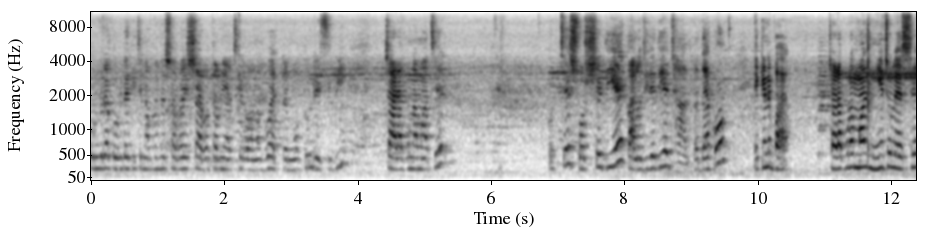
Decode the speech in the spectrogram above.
বন্ধুরা, কবিতা কিচেন আপনাদের সবাই স্বাগত। আমি আজকে বানাবো একটা নতুন রেসিপি চারাপোনা মাছের হচ্ছে সর্ষে দিয়ে, কালো জিরে দিয়ে ঝাল। তা দেখো, এখানে বা চারাপোনা মাছ নিয়ে চলে এসছে।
